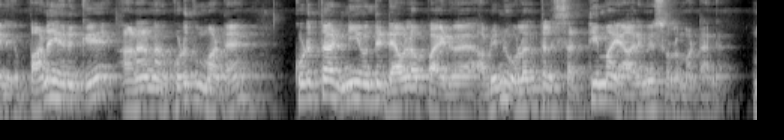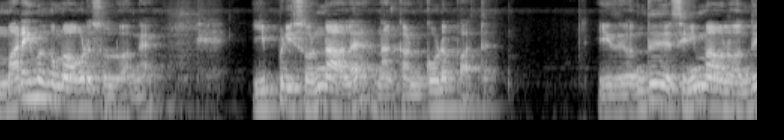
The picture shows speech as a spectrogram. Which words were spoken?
எனக்கு பணம் இருக்குது ஆனால் நான் கொடுக்க மாட்டேன். கொடுத்தா நீ வந்து டெவலப் ஆகிடுவ அப்படின்னு உலகத்தில் சத்தியமாக யாருமே சொல்ல மாட்டாங்க. மறைமுகமாக கூட சொல்லுவாங்க. இப்படி சொன்னால நான் கண் கூட பார்த்தேன். இது வந்து சினிமாவில் வந்து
